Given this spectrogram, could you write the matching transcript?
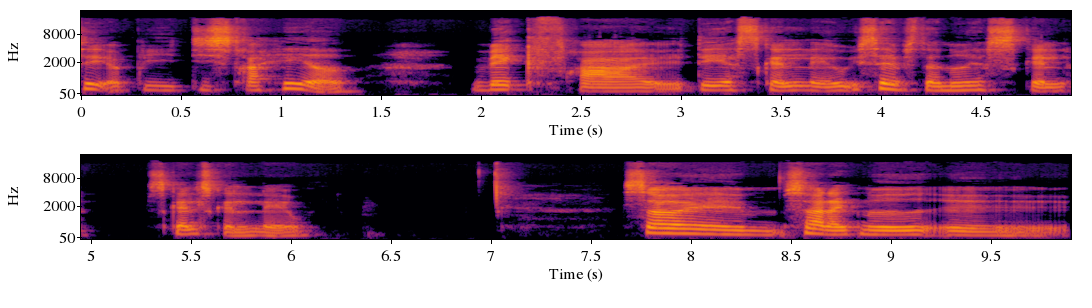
til at blive distraheret væk fra øh, det, jeg skal lave, især hvis der er noget, jeg skal, skal, skal lave. Så, øh, så er der ikke noget, øh,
